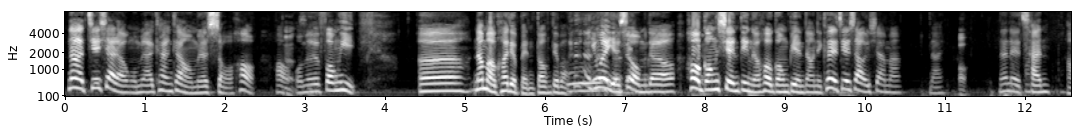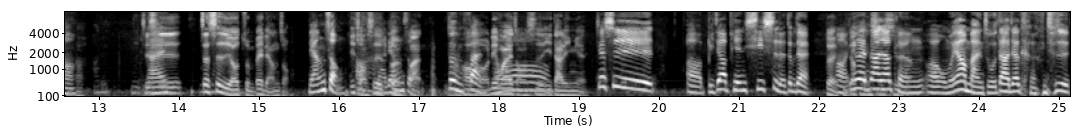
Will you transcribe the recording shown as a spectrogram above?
那接下来我们来看看我们的守候，好，我们的丰毅。呃，那么快就本东对吧？因为也是我们的后宫限定的后宫便当，你可以介绍一下吗？来，哦，那那餐好。其实这次有准备两种，两种，一种是炖饭，炖饭，另外一种是意大利面，就是。呃，比较偏西式的，对不对？对啊，因为大家可能呃，我们要满足大家，可能就是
